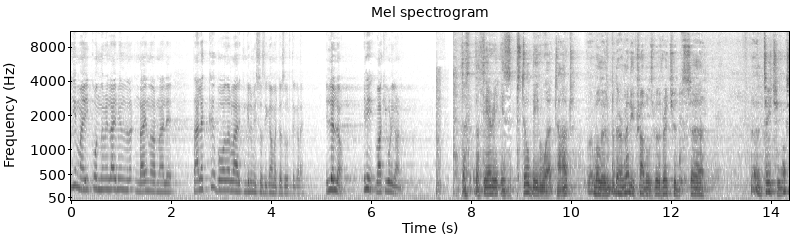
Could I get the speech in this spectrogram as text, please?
ഈ മൈക്ക് ഒന്നുമില്ലായ്മ ഉണ്ടായെന്ന് പറഞ്ഞാൽ തലക്ക് ബോധമുള്ള ആർക്കെങ്കിലും വിശ്വസിക്കാൻ പറ്റുമോ സുഹൃത്തുക്കളെ? ഇല്ലല്ലോ. ഇനി ബാക്കി കൂടി കാണും. The, the theory is still being worked out. Well, there, there are many troubles with Richard's uh, uh, teachings,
